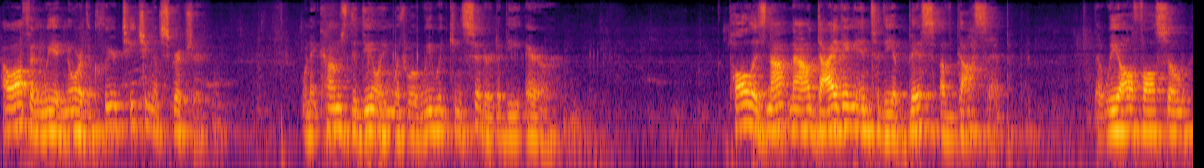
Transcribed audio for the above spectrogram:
How often we ignore the clear teaching of Scripture when it comes to dealing with what we would consider to be error. Paul is not now diving into the abyss of gossip that we all fall so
